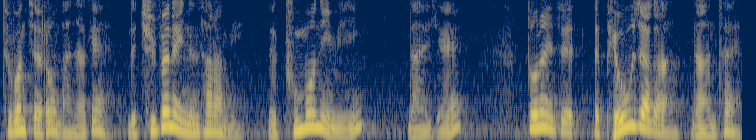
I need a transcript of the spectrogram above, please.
두 번째로 만약에 내 주변에 있는 사람이 내 부모님이 나에게 또는 이제 내 배우자가 나한테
